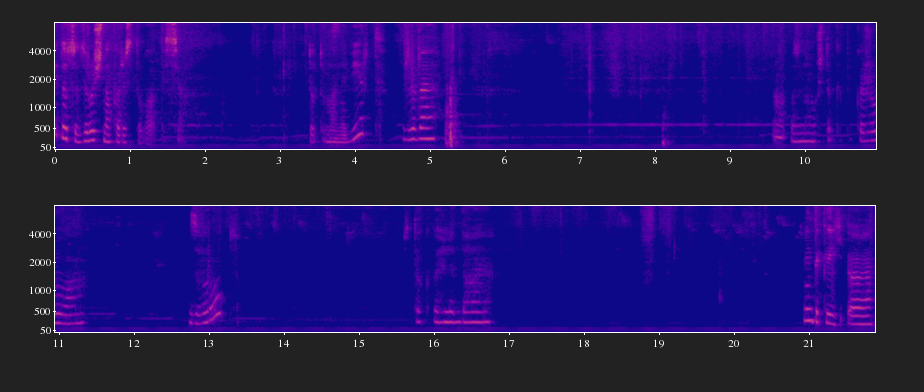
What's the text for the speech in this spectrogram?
І досить зручно користуватися. Тут у мене вірт живе. Ну, знову ж таки покажу вам зворот. Ось так виглядає. Він такий е,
